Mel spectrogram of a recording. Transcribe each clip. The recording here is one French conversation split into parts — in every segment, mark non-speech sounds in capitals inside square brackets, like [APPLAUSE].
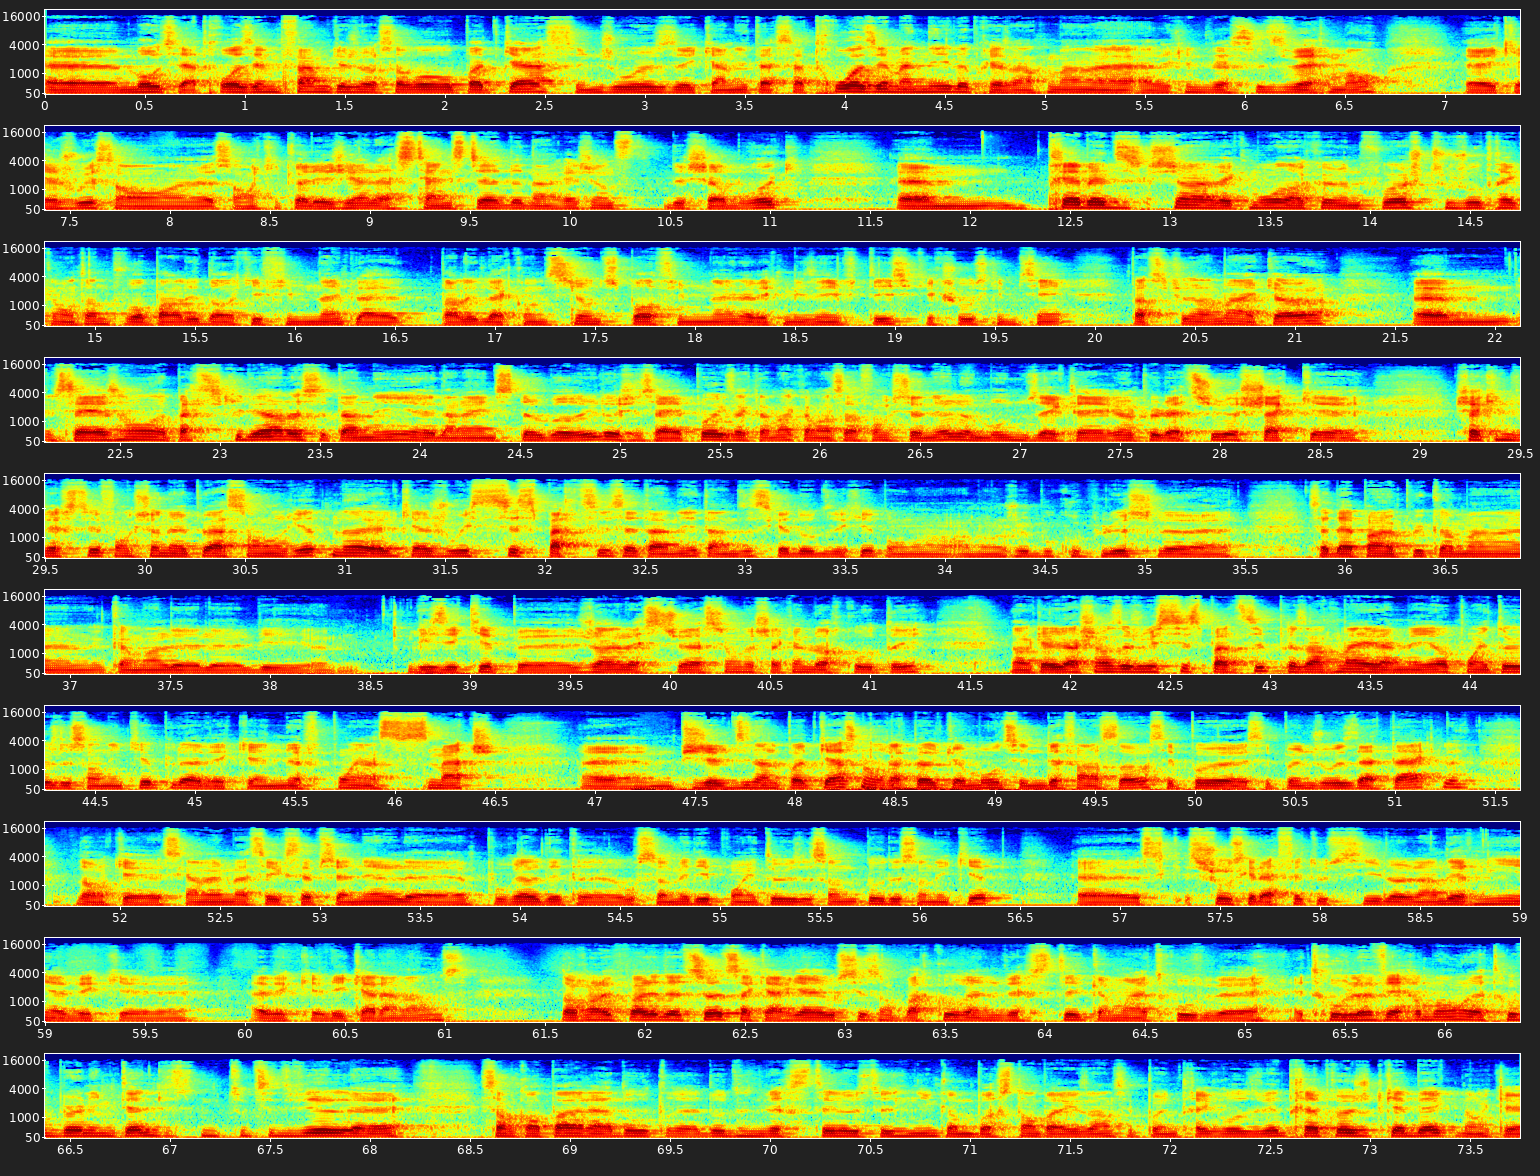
Euh, Maud, c'est la troisième femme que je vais recevoir au podcast. C'est une joueuse qui en est à sa troisième année là, présentement avec l'Université du Vermont, euh, qui a joué son, euh, son hockey collégial à Stansted dans la région de- Sherbrooke. Euh, très belle discussion avec Maud encore une fois. Je suis toujours très content de pouvoir parler de hockey féminin et parler de la condition du sport féminin avec mes invités. C'est quelque chose qui me tient particulièrement à cœur. Une saison particulière cette année dans la NCAA. Je ne savais pas exactement comment ça fonctionnait. Le Maud nous a éclairé un peu là-dessus. là. Chaque, chaque université fonctionne un peu à son rythme. Elle qui a joué 6 parties cette année, tandis que d'autres équipes en ont, joué beaucoup plus. Ça dépend un peu comment, euh, comment euh, les équipes euh, gèrent la situation de chacun de leur côté. Donc elle a eu la chance de jouer 6 parties. Présentement, elle est la meilleure pointeuse de son équipe avec 9 points en 6 matchs. Puis je le dis dans le podcast, mais on rappelle que Maud c'est une défenseur, c'est pas, pas une joueuse d'attaque. Donc c'est quand même assez exceptionnel pour elle d'être au sommet des pointeuses de son équipe. Euh, chose qu'elle a faite aussi l'an dernier avec, euh, avec les Calamans. Donc on a parlé de ça, de sa carrière aussi, son parcours à l'université, comment elle trouve, euh, elle trouve le Vermont, elle trouve Burlington, qui est une toute petite ville, si on compare à d'autres universités aux États-Unis, comme Boston par exemple, c'est pas une très grosse ville, très proche du Québec, donc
